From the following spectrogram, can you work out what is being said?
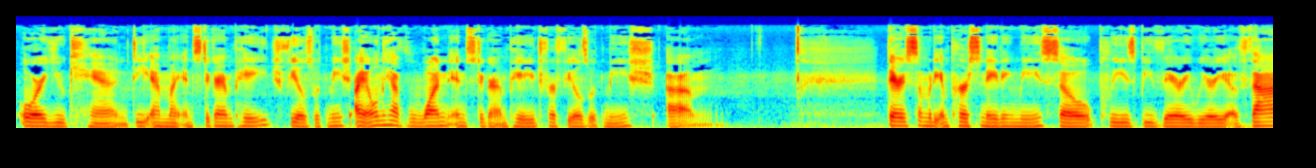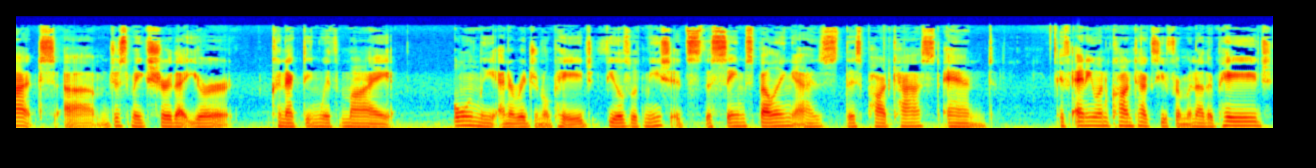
or you can DM my Instagram page, Feels with Mish. I only have one Instagram page for Feels with Mish. Um, there is somebody impersonating me, so please be very weary of that. Um, just make sure that you're connecting with my only an original page, Feels with Mish. It's the same spelling as this podcast. And if anyone contacts you from another page,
